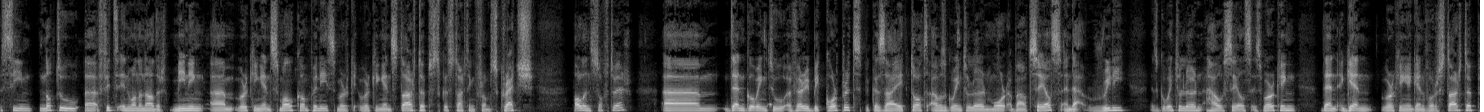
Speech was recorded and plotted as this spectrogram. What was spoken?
seem not to uh, fit in one another, meaning um, working in small companies, work, working in startups, starting from scratch, all in software. Um, then going to a very big corporate because I thought I was going to learn more about sales and that really is going to learn how sales is working then again working again for a startup,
